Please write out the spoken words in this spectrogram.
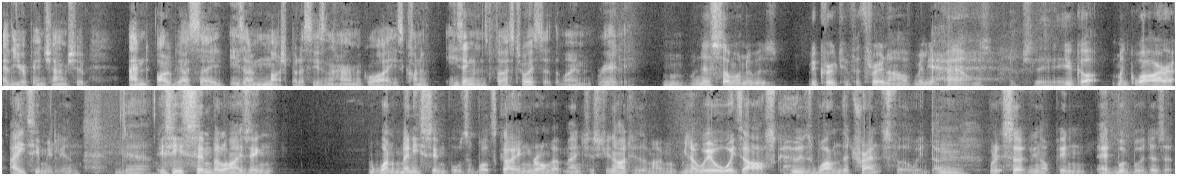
at the European Championship. And arguably, I say he's had a much better season than Harry Maguire. He's kind of he's England's first choice at the moment, really. Mm. And there's someone who was recruited for three and a half million pounds. Absolutely. You've got Maguire at 80 million. Yeah. Is he symbolising one of many symbols of what's going wrong at Manchester United at the moment? You know, we always ask who's won the transfer window. Mm. Well, it's certainly not been Ed Woodward, has it?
